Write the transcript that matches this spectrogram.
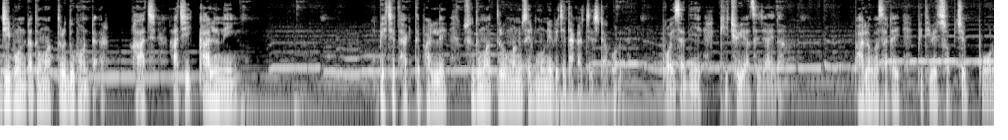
জীবনটা তো মাত্র দু ঘণ্টার। আজ, আজই কাল নেই। বেঁচে থাকতে পারলে শুধুমাত্র মানুষের মনে বেঁচে থাকার চেষ্টা করুন। পয়সা দিয়ে কিছুই আসে যায় না। ভালোবাসাটাই পৃথিবীর সবচেয়ে বড়।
